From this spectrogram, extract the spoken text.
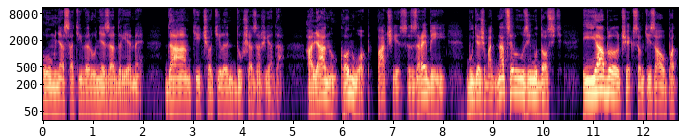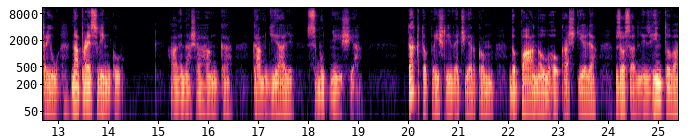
u mňa sa ti veru nezadrieme. Dám ti, čo ti len duša zažiada. A ľanu, konôb, pačies, zrebí, budeš mať na celú zimu dosť i jablček som ti zaopatril na preslinku. Ale naša Hanka kam diaľ smutnejšia. Takto prišli večierkom do pánovho kaštieľa, zosadli z Hintova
